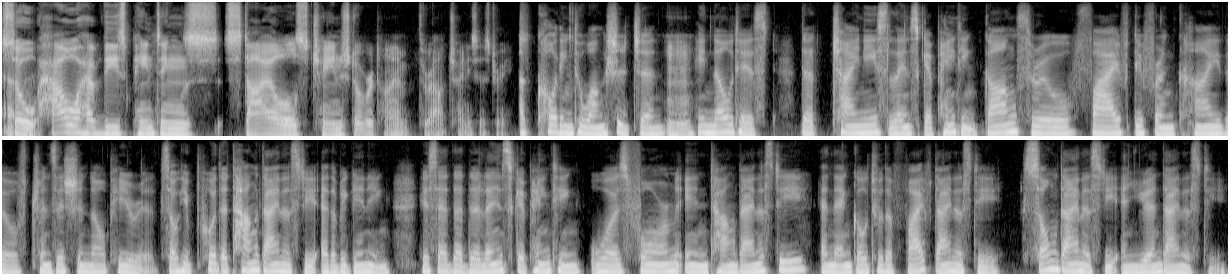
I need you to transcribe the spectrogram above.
So, how have these paintings' styles changed over time throughout Chinese history? According to Wang Shizhen, Mhm. he noticed the Chinese landscape painting gone through five different kind of transitional periods. So he put the Tang Dynasty at the beginning. He said that the landscape painting was formed in Tang Dynasty and then go to the Five Dynasty, Song Dynasty, and Yuan Dynasty.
